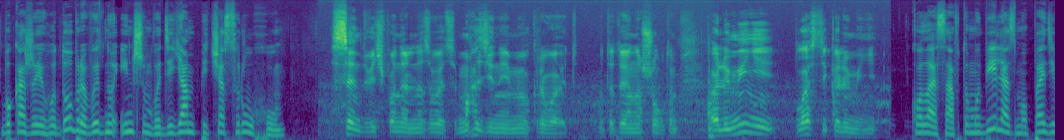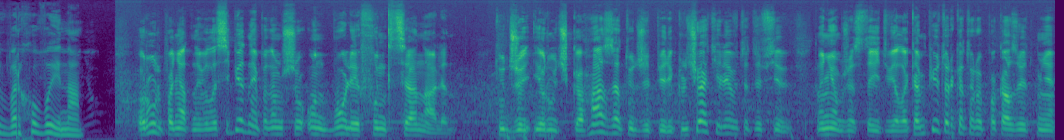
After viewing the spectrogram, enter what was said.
бо каже, його добре видно іншим водіям під час руху. Сэндвич панель называется, магазины ими укрывают. Вот это я нашел там. Алюминий, пластик, алюминий. Колеса автомобіля з мопедів верховина. Руль, понятно, велосипедный, потому что он более функционален. Тут же и ручка газа, тут же переключатели, вот это все. На нем же стоит велокомпьютер, который показывает мне,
